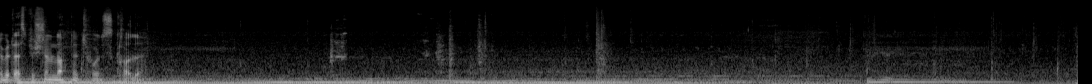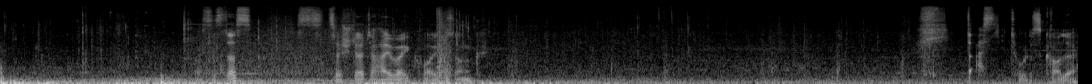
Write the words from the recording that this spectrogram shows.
Aber das ist bestimmt noch eine Todeskralle. Was ist das? Das ist zerstörte Highway-Kreuzung. Da ist die Todeskralle.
